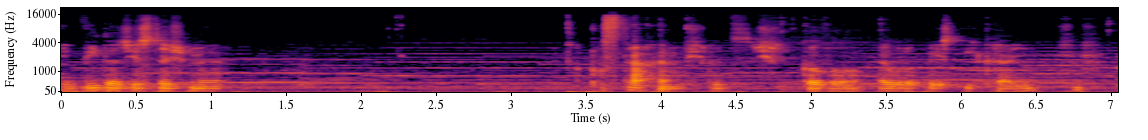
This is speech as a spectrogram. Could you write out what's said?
Jak widać jesteśmy postrachem wśród środkowoeuropejskich krajów.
